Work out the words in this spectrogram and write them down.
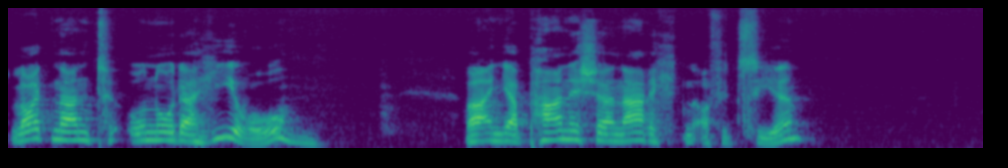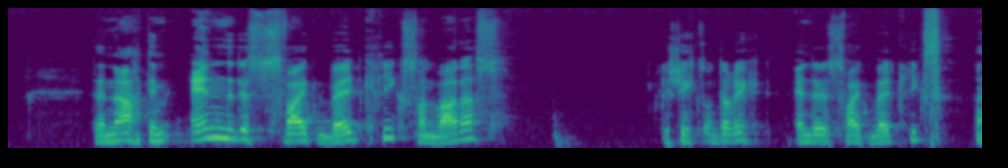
Leutnant Onoda Hiro war ein japanischer Nachrichtenoffizier, der nach dem Ende des Zweiten Weltkriegs, wann war das? Geschichtsunterricht, Ende des Zweiten Weltkriegs,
